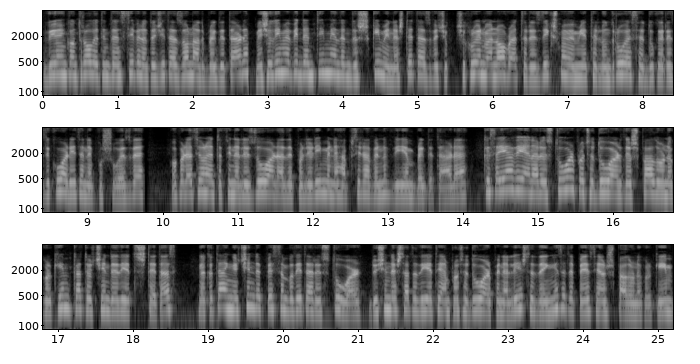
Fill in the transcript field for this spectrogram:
Vijojnë kontrollet intensive në të gjitha zonat bregdetare me qëllim evidentimin dhe ndëshkimin e shtetasve që, që kryejnë manovra të rrezikshme me mjete lundruese duke rrezikuar jetën e pushuesve, operacione të finalizuara dhe për lirimin e hapësirave në vijën bregdetare. Kësaj jave janë arrestuar, proceduar dhe shpallur në kërkim katërqind e dhjetë shtetas, nga këta njëqind e pesëmbëdhjetë arrestuar, dyqind e shtatëdhjetë janë proceduar penalisht dhe njëzet e pesë janë shpallur në kërkim.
